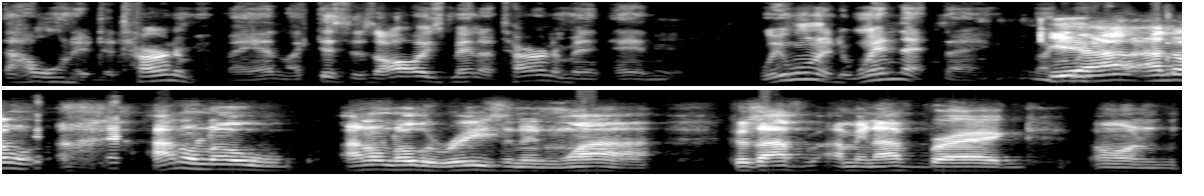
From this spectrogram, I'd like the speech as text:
I wanted a tournament, man. Like this has always been a tournament, and we wanted to win that thing. Like yeah, I, I, don't, I don't know, I don't know the reasoning why, because I've, I mean, I've bragged on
